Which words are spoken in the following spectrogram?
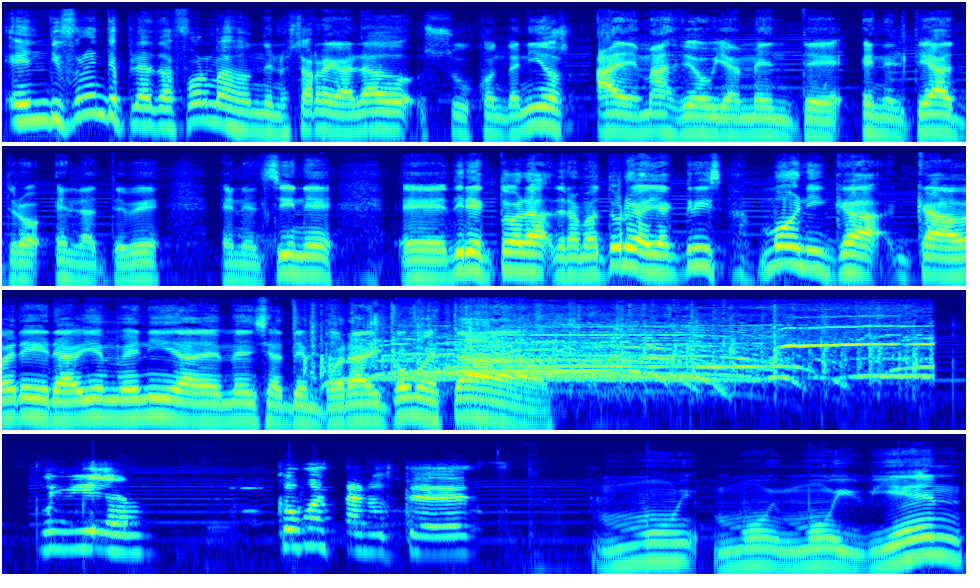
en diferentes plataformas donde nos ha regalado sus contenidos, además de obviamente en el teatro, en la TV, en el cine. Eh, directora, dramaturga y actriz Mónica Cabrera, bienvenida a Demencia Temporal. ¿Cómo estás? Muy bien. ¿Cómo están ustedes? Muy, muy, muy bien.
